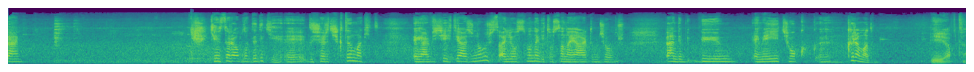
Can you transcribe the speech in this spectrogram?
Ben... Kevser abla dedi ki e, dışarı çıktığım vakit eğer bir şeye ihtiyacın olursa Ali Osman'a git o sana yardımcı olur. Ben de büyüğüm emeği çok e, kıramadım. İyi yaptın.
